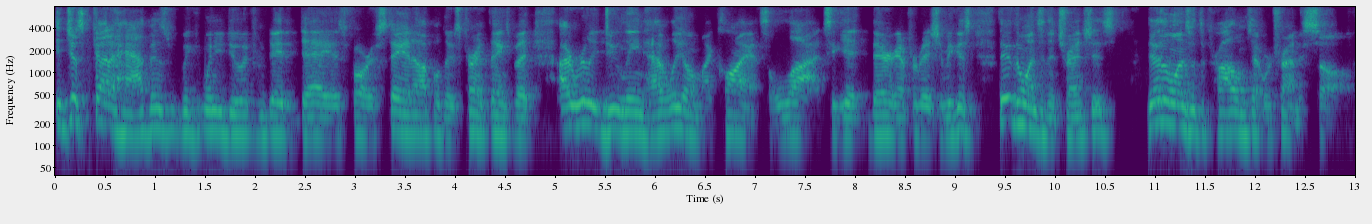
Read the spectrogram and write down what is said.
it just kind of happens when you do it from day to day as far as staying up on those current things. But I really do lean heavily on my clients a lot to get their information because they're the ones in the trenches. They're the ones with the problems that we're trying to solve.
